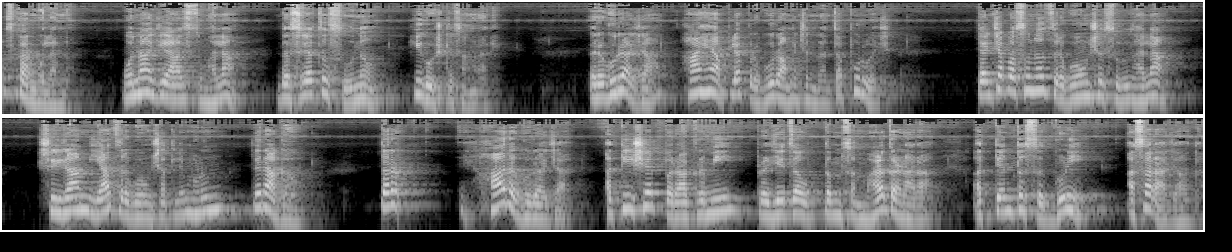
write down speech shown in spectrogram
नमस्कार मुलांना. मोनाजी आज तुम्हाला दसऱ्याचं सोनं ही गोष्ट सांगणार आहे. रघुराजा हा आहे आपल्या प्रभू रामचंद्रांचा पूर्वज. त्यांच्यापासूनच रघुवंश सुरू झाला. श्रीराम याच रघुवंशातले म्हणून ते राघव. तर हा रघुराजा अतिशय पराक्रमी प्रजेचा उत्तम सांभाळ करणारा अत्यंत सद्गुणी असा राजा होता.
